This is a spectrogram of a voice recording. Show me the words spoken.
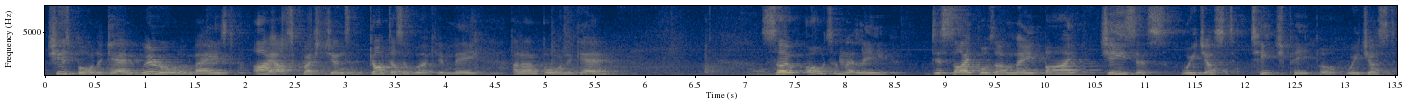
She's born again. We're all amazed. I ask questions. God doesn't work in me, and I'm born again. So ultimately, disciples are made by Jesus. We just teach people. We just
